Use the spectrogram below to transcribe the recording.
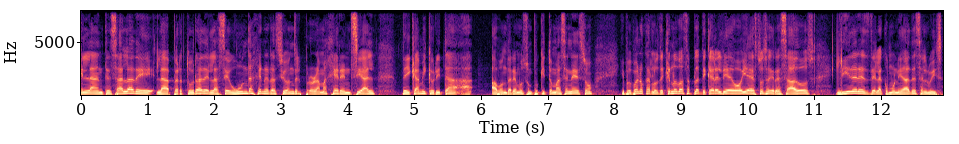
en la antesala de la apertura de la segunda generación del programa gerencial de ICAMI, que ahorita abondaremos un poquito más en eso. Y pues bueno, Carlos, ¿de qué nos vas a platicar el día de hoy a estos egresados líderes de la comunidad de San Luis?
